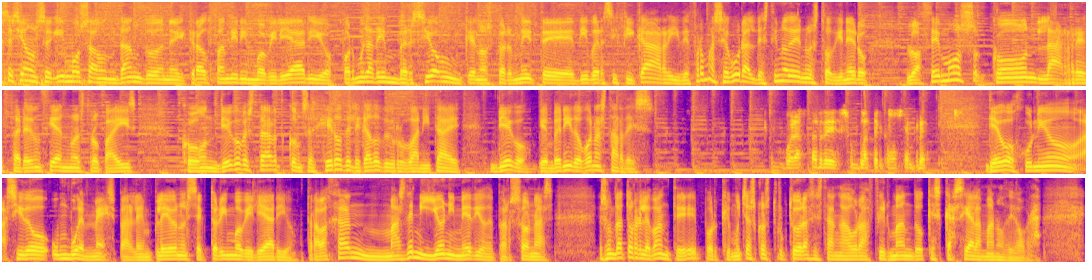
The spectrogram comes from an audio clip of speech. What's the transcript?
Sesión seguimos ahondando en el crowdfunding inmobiliario, fórmula de inversión que nos permite diversificar y de forma segura el destino de nuestro dinero. Lo hacemos con la referencia en nuestro país, con Diego Bestard, consejero delegado de Urbanitae. Diego, bienvenido, buenas tardes. Buenas tardes, un placer como siempre. Diego, junio ha sido un buen mes para el empleo en el sector inmobiliario. Trabajan más de millón y medio de personas. Es un dato relevante ¿eh? porque muchas constructoras están ahora afirmando que escasea la mano de obra.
